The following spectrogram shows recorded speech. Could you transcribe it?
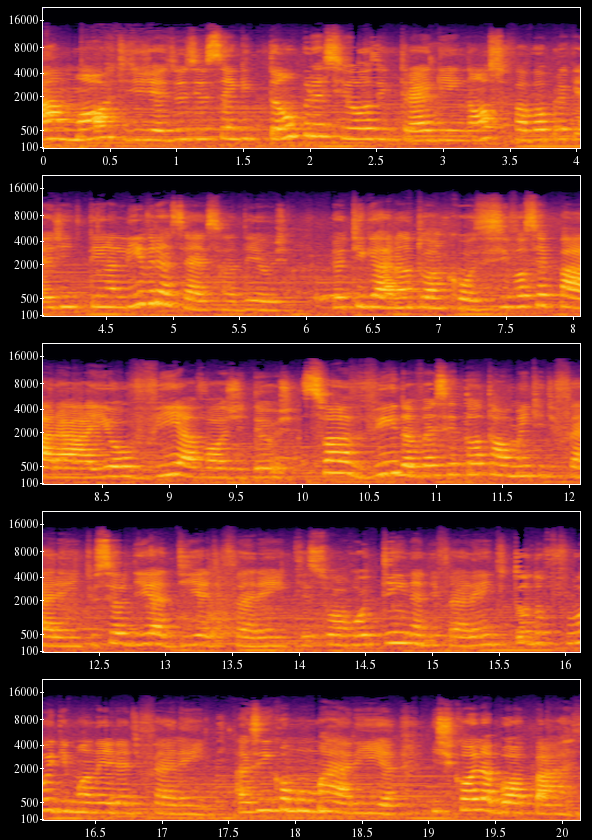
a morte de Jesus e o sangue tão precioso entregue em nosso favor para que a gente tenha livre acesso a Deus. Eu te garanto uma coisa, se você parar e ouvir a voz de Deus, sua vida vai ser totalmente diferente, o seu dia a dia é diferente, sua rotina é diferente, tudo flui de maneira diferente. Assim como Maria, escolha a boa parte,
